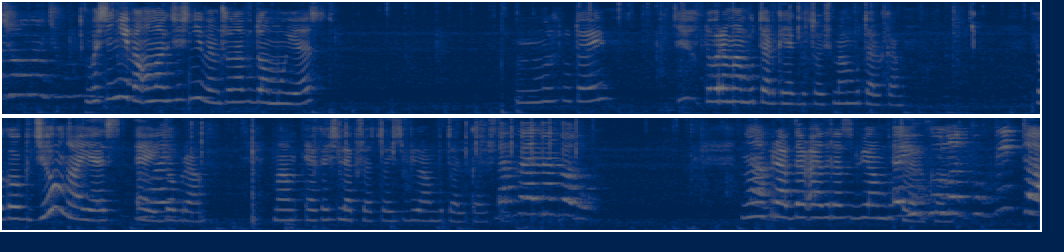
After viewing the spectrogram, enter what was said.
gdzie ona, gdzie ona? Właśnie nie wiem, ona gdzieś, nie wiem, czy ona w domu jest. Mm, Może tutaj? Dobra, mam butelkę, jakby coś, mam butelkę. Tylko gdzie ona jest? Ej, dobra. Mam jakieś lepsze coś, zbiłam butelkę jeszcze. Taka na wodu. No naprawdę, a teraz zbiłam Ej, butelkę. ona pobita.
